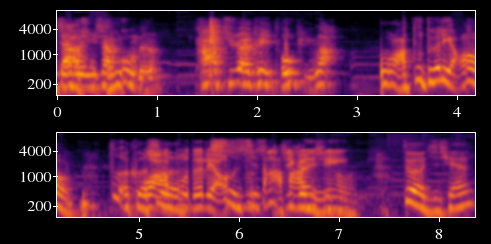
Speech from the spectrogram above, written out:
加了一项功能，它居然可以投屏了，哇，不得了，这可是不得了，世纪大发明。这以前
